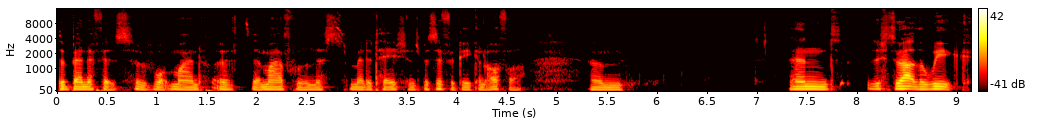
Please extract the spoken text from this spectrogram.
the benefits of what mind of the mindfulness meditation specifically can offer. Um, and just throughout the week,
